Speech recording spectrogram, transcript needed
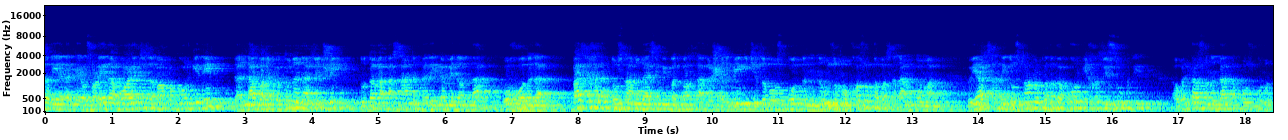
ذريعه ده که يو سړی دا غواړی چی زما په کور کی دی د الله برکتونه نازل شی نو دغه اسانه طريقه می درته وښودله بعضی خلک دوستانو داسی وی بدبخته هغه شرميږی چی زه به اوس کور ته ننوځم او ښځو ته به سلام کوم نو ياد ساتی دوستانو په دغه کور کی ښځی څوک دی اول تاسو نه دا تپوس کوم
